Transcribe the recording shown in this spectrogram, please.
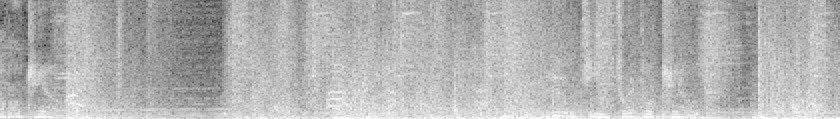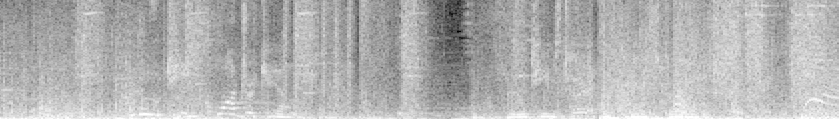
Double kill. Blue team triple kill. Blue team quadra kill. Blue team's turret has been destroyed.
